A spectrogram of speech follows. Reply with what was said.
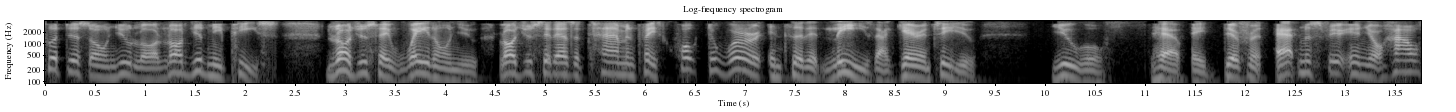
put this on you, Lord. Lord, give me peace. Lord, you say wait on you. Lord, you say there's a time and place. Quote the word until it leaves. I guarantee you, you will have a different atmosphere in your house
